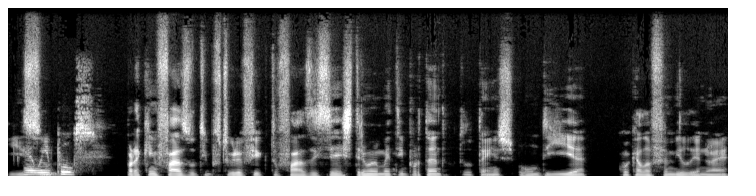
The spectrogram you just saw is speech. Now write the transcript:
Isso, é o impulso. Para quem faz o tipo de fotografia que tu fazes, isso é extremamente importante, porque tu tens um dia com aquela família, não é?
